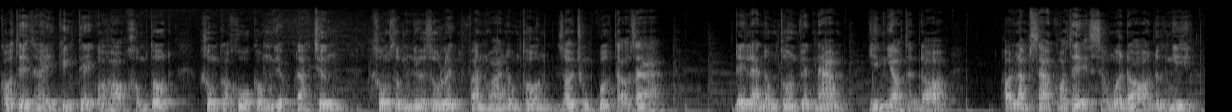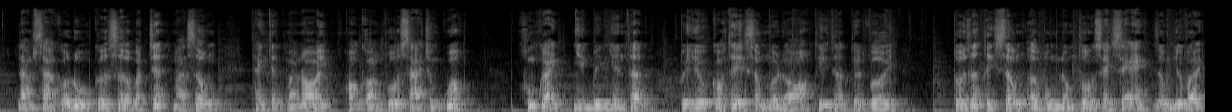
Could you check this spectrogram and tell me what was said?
có thể thấy kinh tế của họ không tốt, không có khu công nghiệp đặc trưng, không giống như du lịch văn hóa nông thôn do Trung Quốc tạo ra. Đây là nông thôn Việt Nam, nhìn nghèo thật đó. Họ làm sao có thể sống ở đó được nhỉ? Làm sao có đủ cơ sở vật chất mà sống? Thành thật mà nói, họ còn thua xa Trung Quốc. Khung cảnh nhìn bình yên thật, về hưu có thể sống ở đó thì thật tuyệt vời. Tôi rất thích sống ở vùng nông thôn sạch sẽ giống như vậy.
